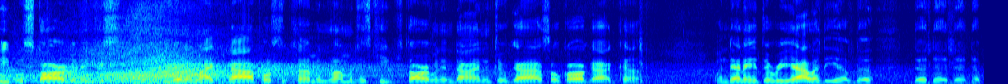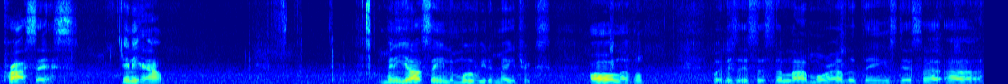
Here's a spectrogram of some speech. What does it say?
people starving and just feeling like God supposed to come and I'm gonna just keep starving and dying until God, so-called God, come. When that ain't the reality of the the the, the, the process. Anyhow, many y'all seen the movie The Matrix, all of them, but it's, it's, it's a lot more other things that's uh, uh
